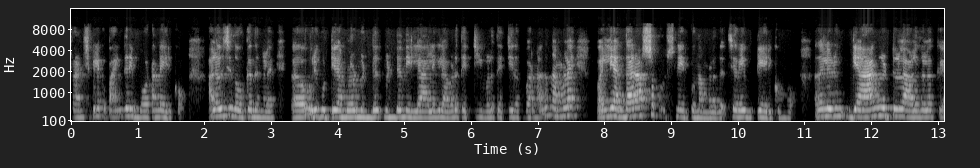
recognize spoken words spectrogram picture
ഫ്രണ്ട്ഷിപ്പിലൊക്കെ ഭയങ്കര ഇമ്പോർട്ടന്റ് ആയിരിക്കും. ആലോചിച്ച് നോക്ക് നിങ്ങൾ ഒരു കുട്ടി നമ്മളോട് മിണ്ട് മിണ്ടുന്നില്ല അല്ലെങ്കിൽ അവൾ തെറ്റി ഇവൾ തെറ്റി എന്നൊക്കെ പറഞ്ഞാൽ അത് നമ്മളെ വലിയ അന്താരാഷ്ട്ര പ്രശ്നമായിരിക്കും നമ്മളത് ചെറിയ കുട്ടിയായിരിക്കുമ്പോൾ ഒരു ഗ്യാങ് ഇട്ടുള്ള ആളുകളൊക്കെ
